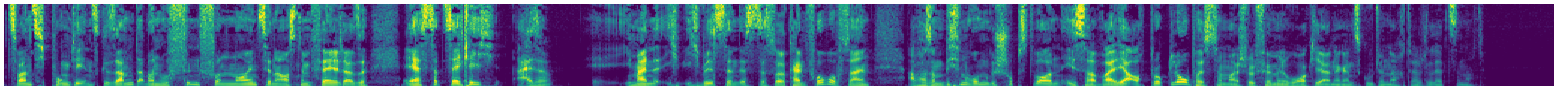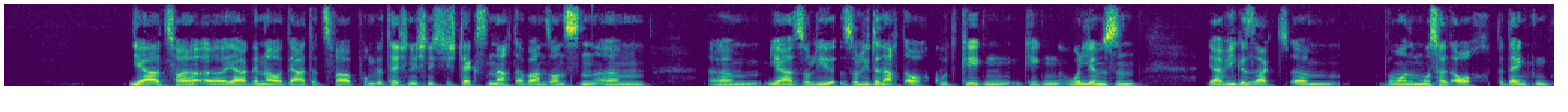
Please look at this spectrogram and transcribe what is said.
20 Punkte insgesamt, aber nur 5 von 19 aus dem Feld. Also er ist tatsächlich, also ich meine, ich, ich will es denn, das, das soll kein Vorwurf sein, aber so ein bisschen rumgeschubst worden ist er, weil ja auch Brook Lopez zum Beispiel für Milwaukee eine ganz gute Nacht hatte letzte Nacht. Ja, zwar, äh, ja, genau. Der hatte zwar punktetechnisch nicht die stärkste Nacht, aber ansonsten, ähm, ähm, ja, solide, solide Nacht auch gut gegen, gegen Williamson. Ja, wie gesagt, ähm, man muss halt auch bedenken,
